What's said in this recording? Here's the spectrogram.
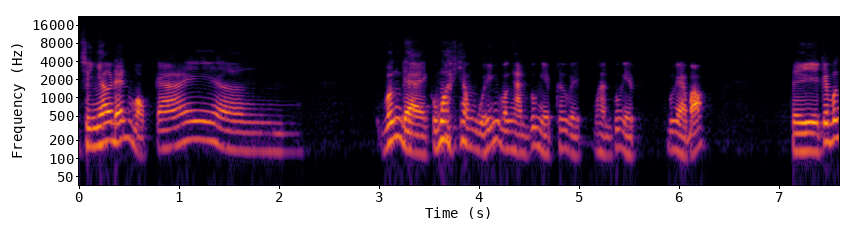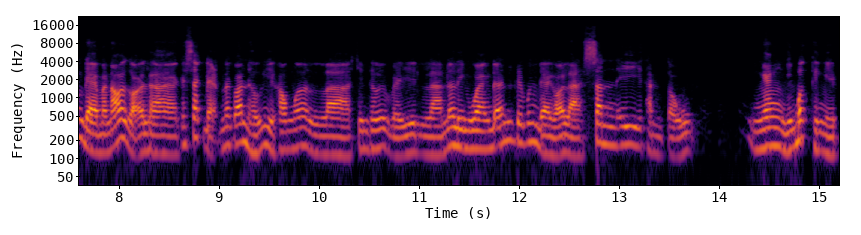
suy nhớ đến một cái uh, vấn đề cũng ở trong quyển vận hành của nghiệp thưa vị vận hành của nghiệp của ngài báo thì cái vấn đề mà nói gọi là cái sắc đẹp nó có ảnh hưởng gì không á là xin thưa quý vị là nó liên quan đến cái vấn đề gọi là sanh y thành tụ ngăn những bất thiện nghiệp.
